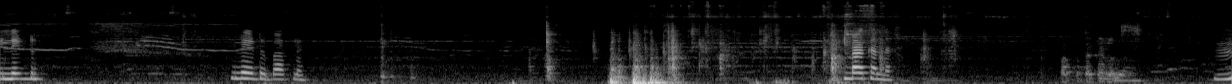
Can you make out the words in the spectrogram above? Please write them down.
ಇಲ್ಲಿ ಇಡ್ರಿ. ಇಲ್ಲೇ ಇಡ್ರಿ ಬಾಕ್ಲೆ ಬಾಕಂದ. ಹ್ಞೂ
